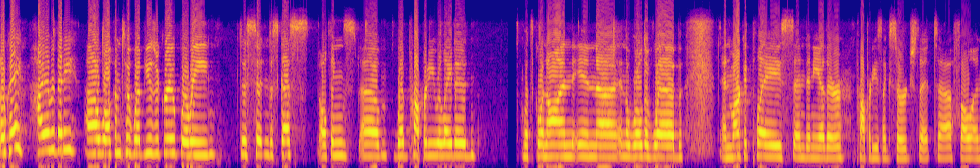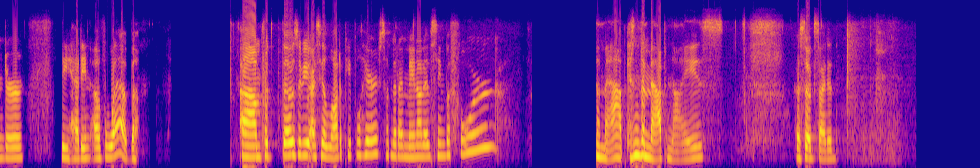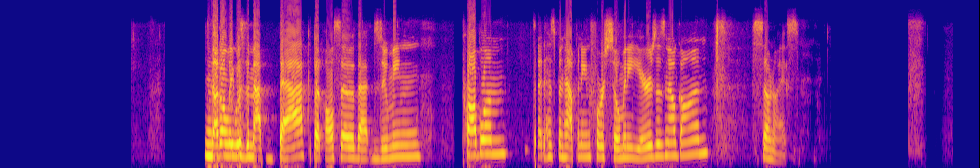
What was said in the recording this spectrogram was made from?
Okay, hi everybody. Uh, welcome to Web User Group, where we just sit and discuss all things um, web property related, what's going on in uh, in the world of web and marketplace, and any other properties like search that uh, fall under the heading of web. Um, for those of you, I see a lot of people here, some that I may not have seen before. The map, isn't the map nice? I'm so excited. Not only was the map back, but also that zooming problem that has been happening for so many years is now gone. So nice.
